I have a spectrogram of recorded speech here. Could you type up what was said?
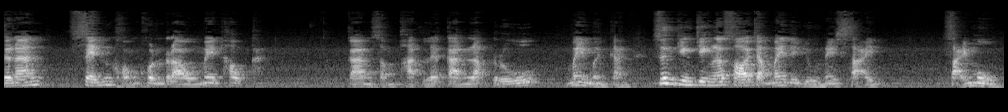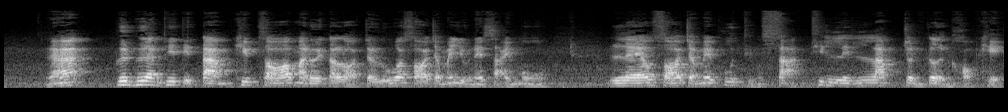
ฉะนั้นเซนส์ของคนเราไม่เท่ากัน การสัมผัสและการรับรู้ไม่เหมือนกัน ซึ่งจริง ๆ แล้วซอจะไม่ได้อยู่ในสายสายหมู่นะฮะ เพื่อนๆที่ติดตามคลิปซอมาโดยตลอดจะรู้ว่าซอจะไม่อยู่ในสายมู แล้วซอจะไม่พูดถึงศาสตร์ที่เล้นลับจนเกินขอบเขต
